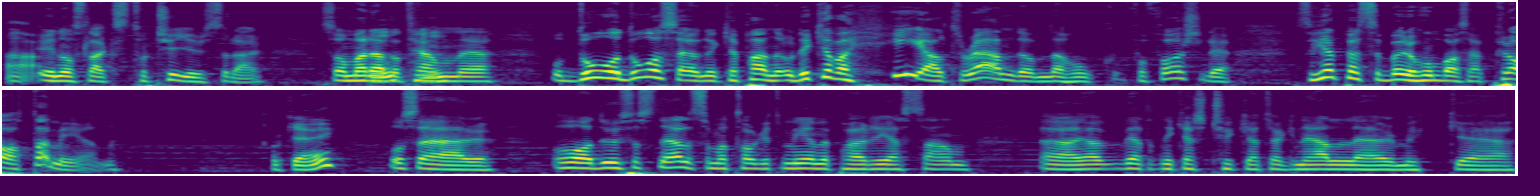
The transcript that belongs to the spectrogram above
Ah. I någon slags tortyr sådär. Som har räddat Mm, mm. henne. Och då och då så under kampanjen, och det kan vara helt random när hon får för sig det. Så helt plötsligt börjar hon bara så här prata med en. Okej. Och så här, Åh, du är så snäll som har tagit med mig på den här resan. Eh, jag vet att ni kanske tycker att jag gnäller mycket.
